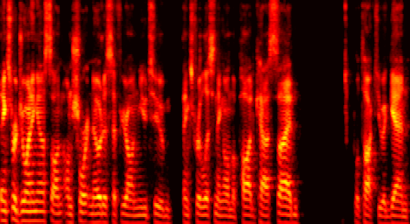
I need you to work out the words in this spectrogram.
Thanks for joining us on, on short notice if you're on YouTube. Thanks for listening on the podcast side. We'll talk to you again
